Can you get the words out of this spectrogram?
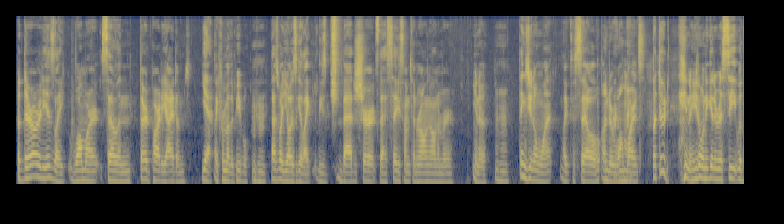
but there already is like walmart selling third party items Yeah, like from other people mm-hmm. that's why you always get like these bad shirts that say something wrong on them or you know Mm-hmm. things you don't want like to sell under walmart's but dude, you know, you don't want to get a receipt with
